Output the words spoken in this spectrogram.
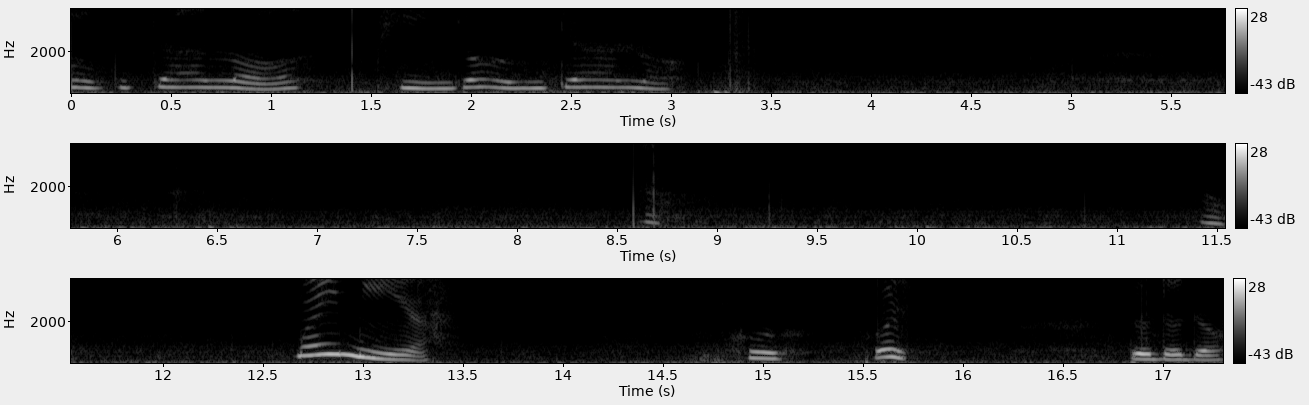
อกวิญญาณหลอนผีหลอกวิญญาณหลอนอ้าวอ้าวไม่มีอะ คือ เฮ้ย เดี๋ยวเดี๋ยว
